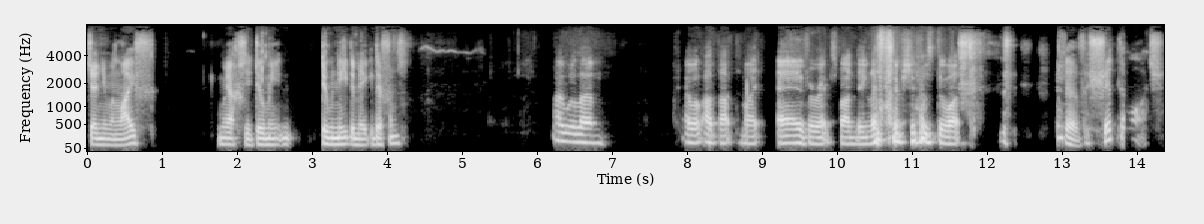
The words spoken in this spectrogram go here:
genuine life. We actually do meet do need to make a difference I will um I will add that to my ever expanding list of shows to watch. the shit to watch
